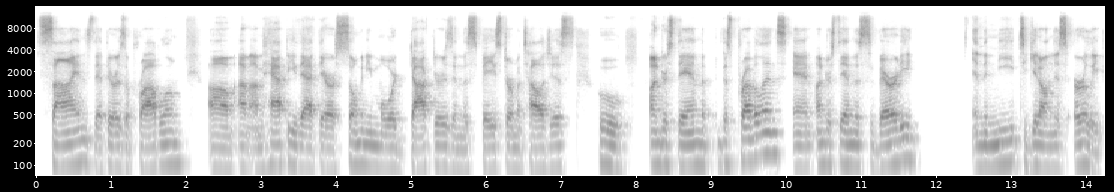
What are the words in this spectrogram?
signs that there is a problem. Um, I'm, I'm happy that there are so many more doctors in the space, dermatologists, who understand the, this prevalence and understand the severity and the need to get on this early.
